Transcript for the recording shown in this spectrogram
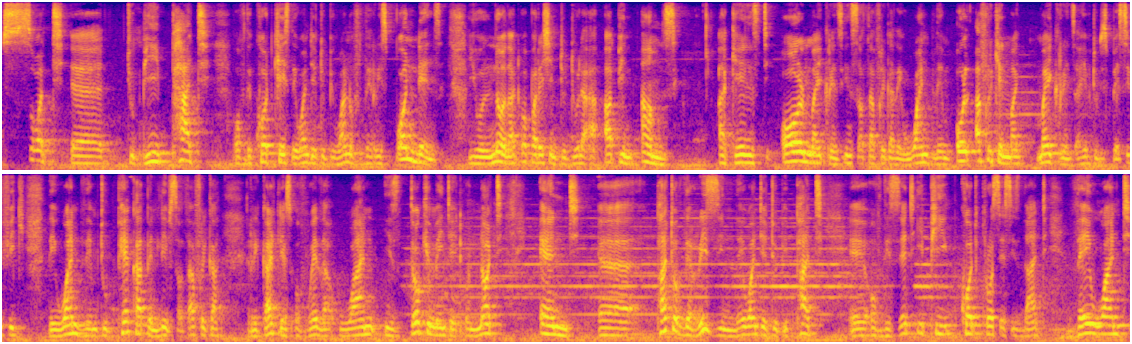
sought uh, to be part of the court case. They wanted to be one of the respondents. You will know that Operation Dudula are up in arms against all migrants in South Africa. They want them, all African mi migrants, I have to be specific, they want them to pack up and leave South Africa, regardless of whether one is documented or not. And uh, part of the reason they wanted to be part uh, of the ZEP court process is that they want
